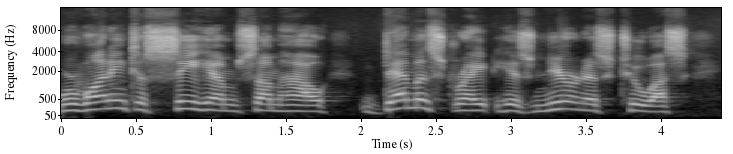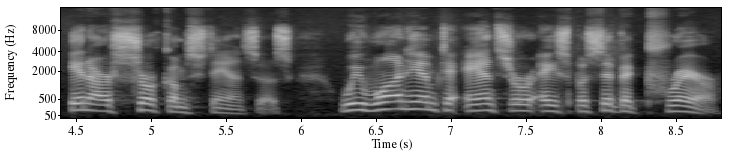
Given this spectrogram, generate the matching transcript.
We're wanting to see Him somehow demonstrate His nearness to us in our circumstances. We want Him to answer a specific prayer.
